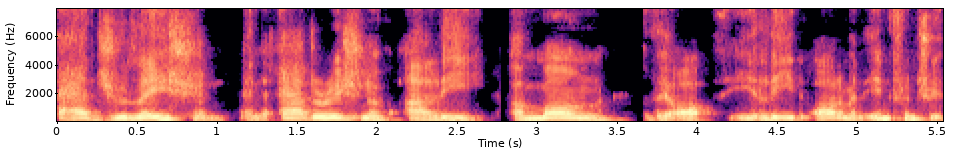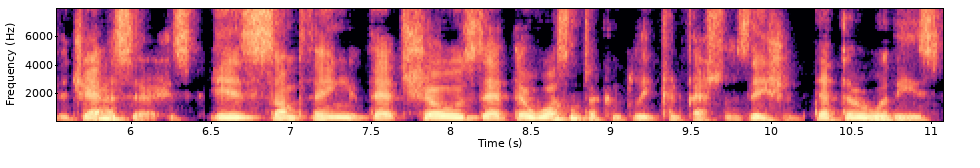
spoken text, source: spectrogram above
adulation and adoration of Ali among the elite Ottoman infantry, the Janissaries, is something that shows that there wasn't a complete confessionalization, that there were these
